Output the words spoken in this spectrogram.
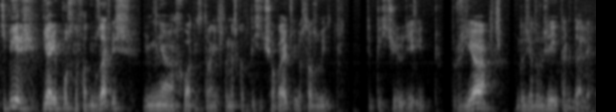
Теперь я репостнув одну запись, у меня охват на странице там несколько тысяч человек, ее сразу видят тысячи людей, друзья, друзья друзей и так далее.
